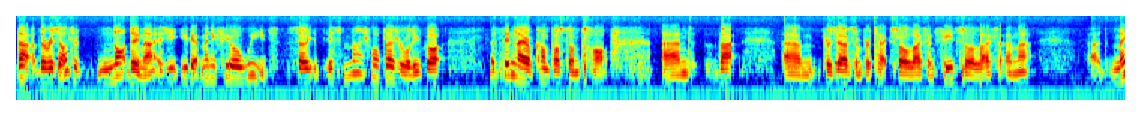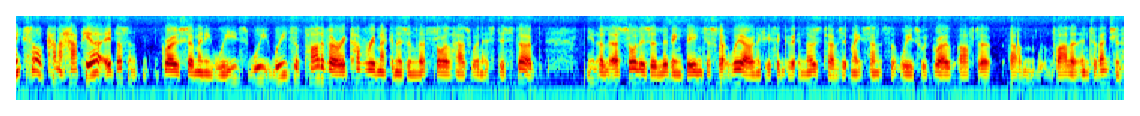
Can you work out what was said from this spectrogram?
that the result of not doing that is you, you get many fewer weeds. So it, it's much more pleasurable. You've got a thin layer of compost on top, and that um, preserves and protects soil life and feeds soil life, and that uh, makes soil kind of happier. It doesn't grow so many weeds. We, weeds are part of a recovery mechanism that soil has when it's disturbed. You know, soil is a living being just like we are, and if you think of it in those terms, it makes sense that weeds would grow after um, violent intervention.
